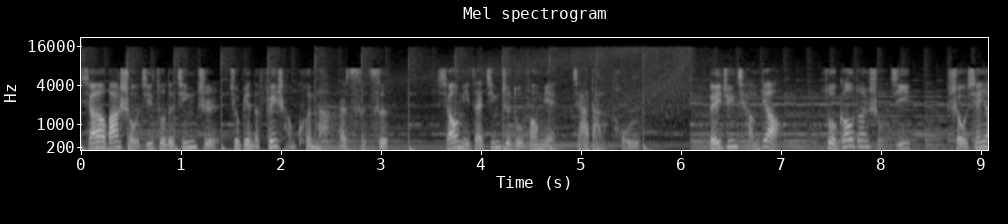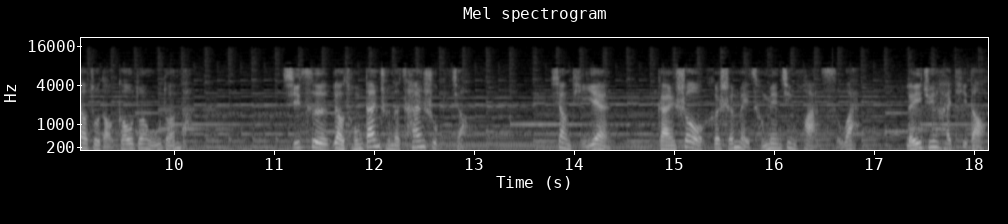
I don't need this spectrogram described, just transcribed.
想要把手机做得精致就变得非常困难。而此次，小米在精致度方面加大了投入。雷军强调，做高端手机，首先要做到高端无短板，其次要从单纯的参数比较，向体验、感受和审美层面进化。此外，雷军还提到，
